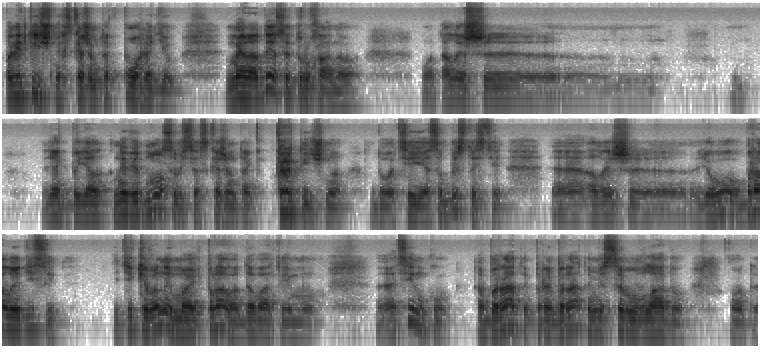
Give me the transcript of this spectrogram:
політичних, скажімо так, поглядів мера Одеси Труханова, от, але ж е, якби я не відносився, скажімо так, критично до цієї особистості, е, але ж е, його обрали одесити. І тільки вони мають право давати йому оцінку, обирати, перебирати місцеву владу. От, е,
